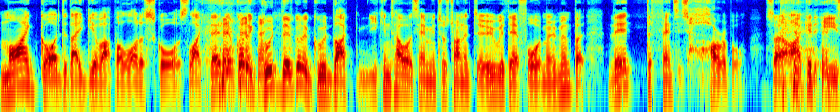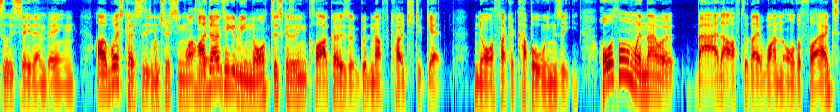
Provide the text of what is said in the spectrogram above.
my God, did they give up a lot of scores? Like they, they've got a good, they've got a good. Like you can tell what Sam Mitchell's trying to do with their forward movement, but their defense is horrible. So I could easily see them being. Uh, West Coast is an interesting one. I don't think it'll be North just because I think Clarko's a good enough coach to get North like a couple wins. Hawthorn when they were bad after they won all the flags.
